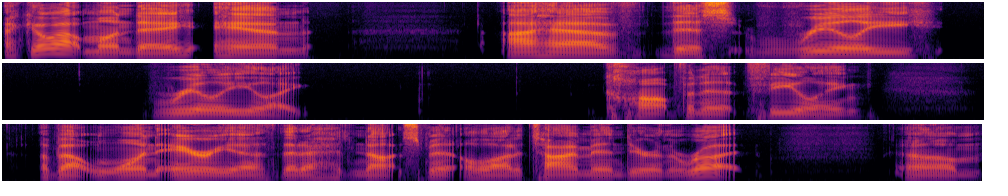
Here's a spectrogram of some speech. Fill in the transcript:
I go out Monday and I have this really, really like confident feeling about one area that I had not spent a lot of time in during the rut. Um,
